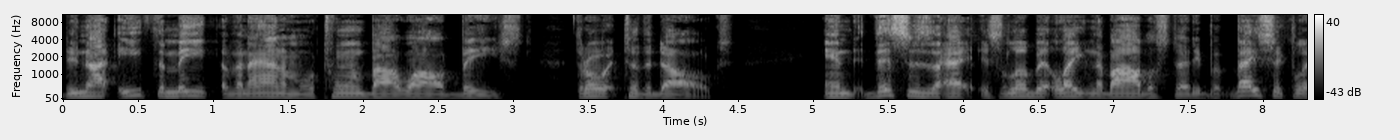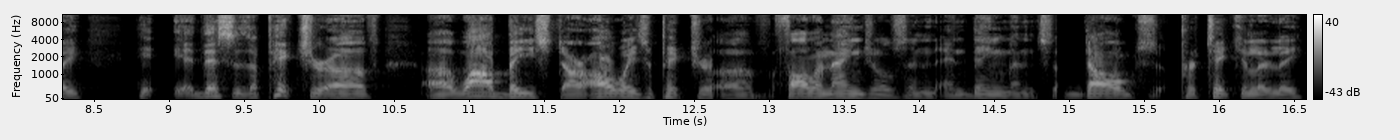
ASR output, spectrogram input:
Do not eat the meat of an animal torn by a wild beast. Throw it to the dogs. And this is, a, it's a little bit late in the Bible study, but basically, this is a picture of uh, wild beasts are always a picture of fallen angels and, and demons. Dogs, particularly,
